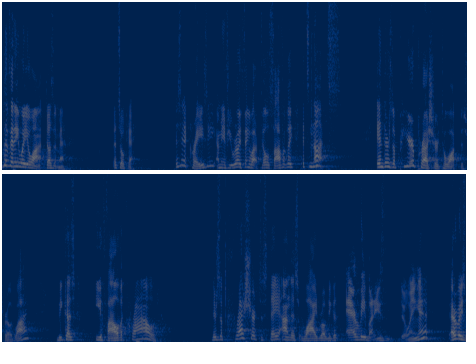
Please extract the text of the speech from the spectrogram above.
live any way you want. Doesn't matter. It's okay. Isn't it crazy? I mean, if you really think about it philosophically, it's nuts. And there's a peer pressure to walk this road. Why? Because you follow the crowd. There's a pressure to stay on this wide road because everybody's doing it. Everybody's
